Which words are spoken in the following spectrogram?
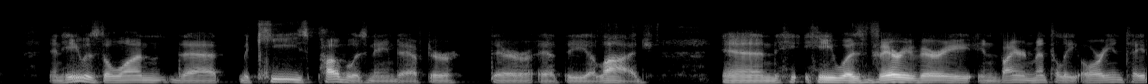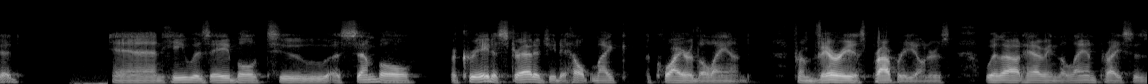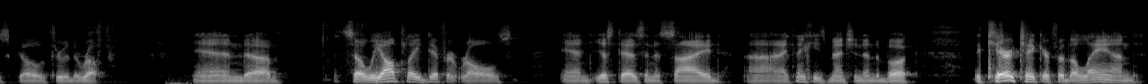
and he was the one that McKee's Pub was named after there at the uh, lodge. And he, he was very, very environmentally orientated. And he was able to assemble or create a strategy to help Mike acquire the land from various property owners without having the land prices go through the roof. And uh, so we all played different roles. And just as an aside, uh, and I think he's mentioned in the book, the caretaker for the land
